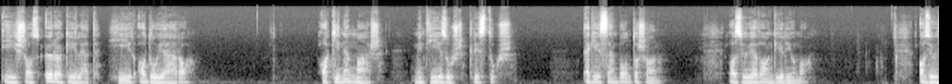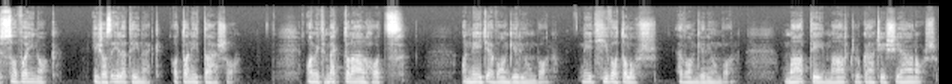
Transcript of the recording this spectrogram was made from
és az örök élet hír adójára. Aki nem más, mint Jézus Krisztus. Egészen pontosan az ő evangéliuma, az ő szavainak és az életének a tanítása, amit megtalálhatsz a négy evangéliumban, négy hivatalos evangéliumban, Máté, Márk, Lukács és János.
